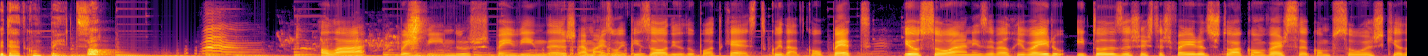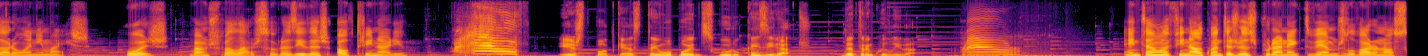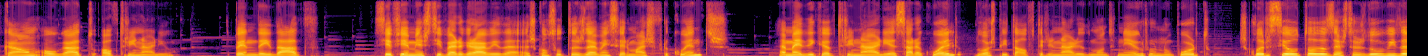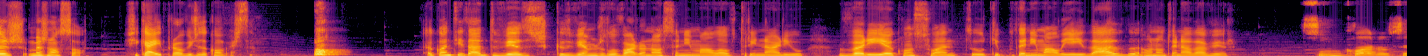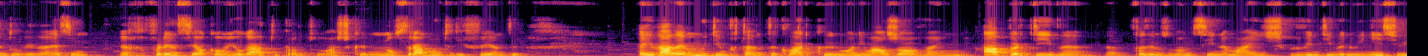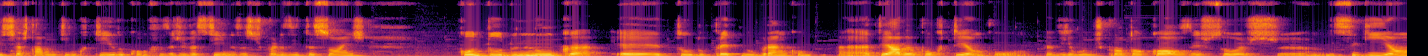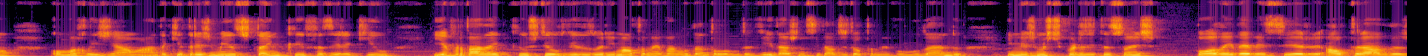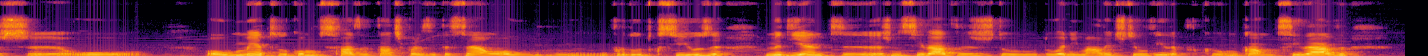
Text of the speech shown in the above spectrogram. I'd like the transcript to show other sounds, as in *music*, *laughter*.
Cuidado com pets. Olá, bem-vindos, bem-vindas a mais um episódio do podcast Cuidado com o Pet. Eu sou a Ana Isabel Ribeiro e todas as sextas-feiras estou à conversa com pessoas que adoram animais. Hoje vamos falar sobre as idas ao veterinário. Este podcast tem o apoio de seguro Cães e Gatos, da Tranquilidade. Então, afinal, quantas vezes por ano é que devemos levar o nosso cão ou gato ao veterinário? Depende da idade, se a fêmea estiver grávida, as consultas devem ser mais frequentes. A médica veterinária Sara Coelho, do Hospital Veterinário de Montenegro, no Porto, esclareceu todas estas dúvidas, mas não só. Fica aí para ouvir a conversa. A quantidade de vezes que devemos levar o nosso animal ao veterinário varia consoante o tipo de animal e a idade ou não tem nada a ver? Sim, claro, sem dúvida. É assim, a referência ao cão e ao gato, pronto, acho que não será muito diferente. A idade é muito importante, claro que no animal jovem, à partida, fazemos uma medicina mais preventiva no início, isso já está muito incutido, como fazer as vacinas, as desparasitações. Contudo, nunca é tudo preto no branco. Até há bem pouco tempo havia muitos protocolos e as pessoas eh, seguiam como uma religião. Ah, daqui a três meses tenho que fazer aquilo e a verdade é que o estilo de vida do animal também vai mudando ao longo da vida, as necessidades dele também vão mudando e mesmo as desparasitações podem e devem ser alteradas uh, ou, ou, o método como se faz a tal desparasitação ou o, o, produto que se usa mediante as necessidades do, do animal e do estilo de vida, porque um cão de cidade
